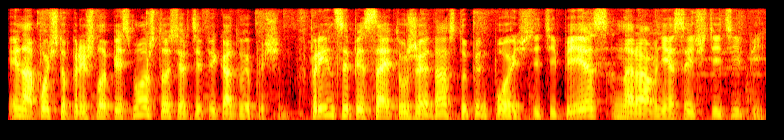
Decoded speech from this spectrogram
и на почту пришло письмо, что сертификат выпущен. В принципе, сайт уже доступен по HTTPS наравне с HTTP.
